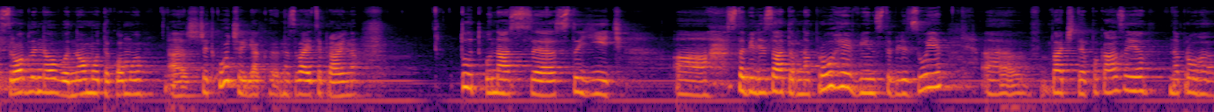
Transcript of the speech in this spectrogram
зроблено в одному такому щитку, чи як називається правильно. Тут у нас стоїть стабілізатор напруги, він стабілізує. Е, Бачите, показує, напруга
